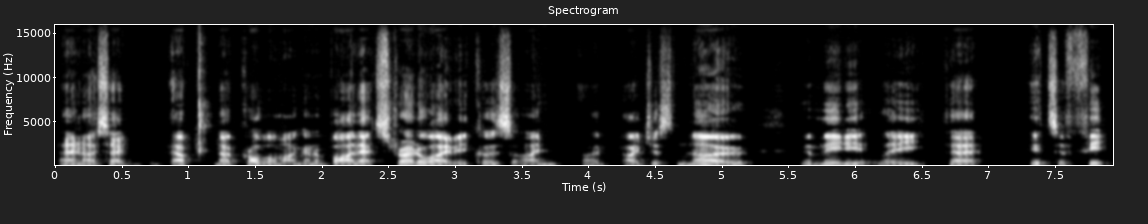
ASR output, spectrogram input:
and I say, oh, "No problem, I'm going to buy that straight away," because I I, I just know immediately that it's a fit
